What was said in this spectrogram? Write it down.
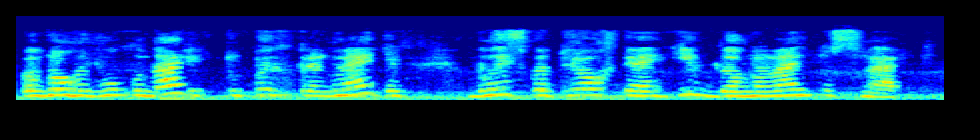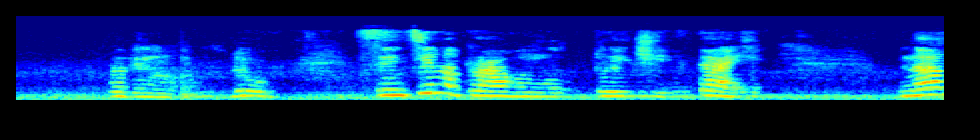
одного-двох ударів тупих предметів близько трьох-п'ять до моменту смерті. Один. Другий. Синці на правому плечі 5, на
